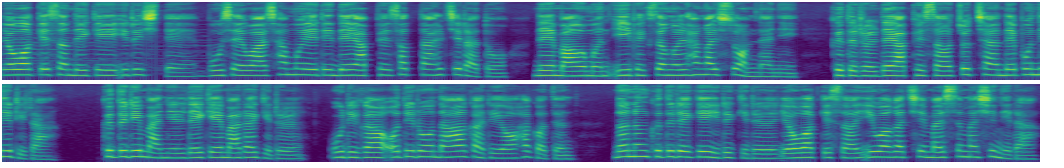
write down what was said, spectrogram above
여호와께서 내게 이르시되 모세와 사무엘이 내 앞에 섰다 할지라도 내 마음은 이 백성을 향할 수 없나니 그들을 내 앞에서 쫓아 내보내리라. 그들이 만일 내게 말하기를 우리가 어디로 나아가리요 하거든 너는 그들에게 이르기를 여호와께서 이와 같이 말씀하시니라.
